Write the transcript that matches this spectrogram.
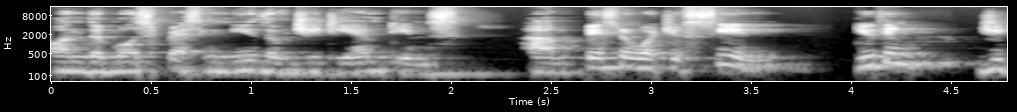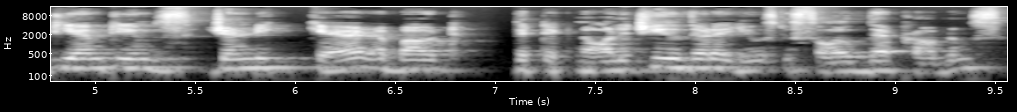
on the most pressing needs of GTM teams. Um, based on what you've seen, do you think GTM teams generally care about the technologies that are used to solve their problems?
